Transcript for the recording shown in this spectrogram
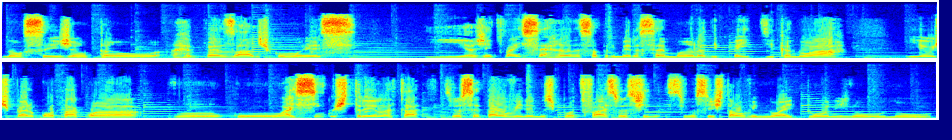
não sejam tão pesados como esse. E a gente vai encerrando essa primeira semana de peitica no ar. E eu espero contar com, a, com, com as cinco estrelas, tá? Se você está ouvindo no Spotify, se você, se você está ouvindo no iTunes, no, no,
